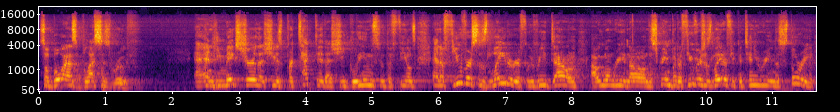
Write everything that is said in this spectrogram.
So Boaz blesses Ruth. And he makes sure that she is protected as she gleans through the fields. And a few verses later, if we read down, uh, we won't read it now on the screen, but a few verses later, if you continue reading the story,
